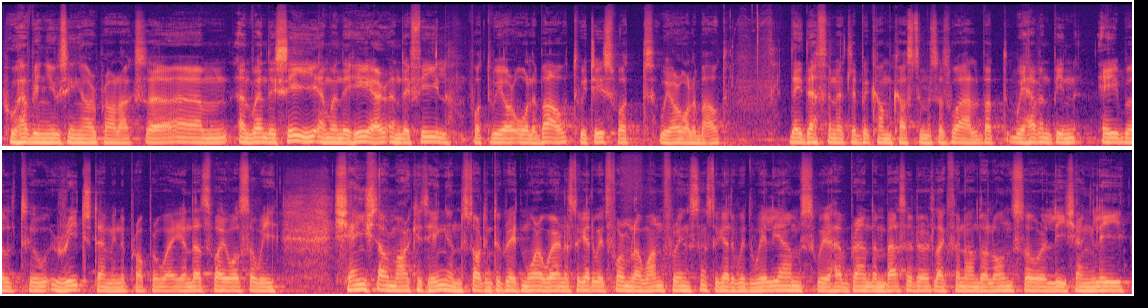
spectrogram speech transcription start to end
who have been using our products. Uh, um, and when they see and when they hear and they feel what we are all about, which is what we are all about, they definitely become customers as well. But we haven't been able to reach them in a proper way, and that's why also we changed our marketing and starting to create more awareness together with Formula One, for instance, together with Williams. We have brand ambassadors like Fernando Alonso or Li Xiangli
